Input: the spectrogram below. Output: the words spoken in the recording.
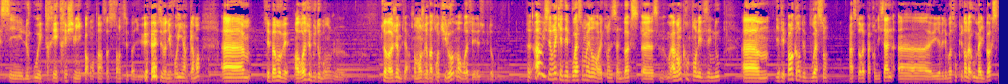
C'est le goût est très très chimique par contre. Hein. ça se sent que c'est pas du c'est pas du fruit hein, clairement. Euh, c'est pas mauvais. En vrai c'est plutôt bon. Ça va, j'aime bien. J'en mangerai pas 3 kilos, mais en vrai c'est plutôt bon. Ah oui, c'est vrai qu'il y a des boissons maintenant dans les Chronic Sandbox. Euh, avant, quand on les faisait nous, euh, il n'y avait pas encore de boissons instaurées par Candy euh, il y avait des boissons que dans la Umai Box.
